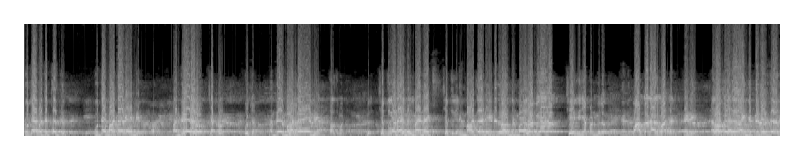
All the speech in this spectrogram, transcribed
కూర్చోండి మరి చెప్తాను కూర్చో మాట్లాడేయండి. మంత్రి గారు చెప్పను. కూర్చో. మంత్రి గారు మాట్లాడేయండి. తర్వాత మాట మీరు మాట్లాడేయండి. మాట్లాడండి. చెప్పండి మీరు. వాళ్ళతో కాదు మాట్లాడి. ఏంటి? లోపల ఆయన చెప్పింది సార్?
